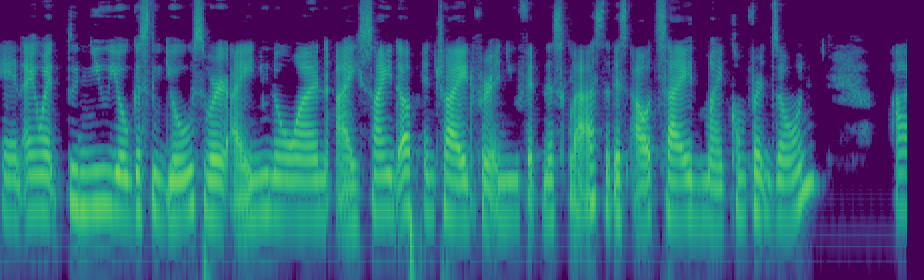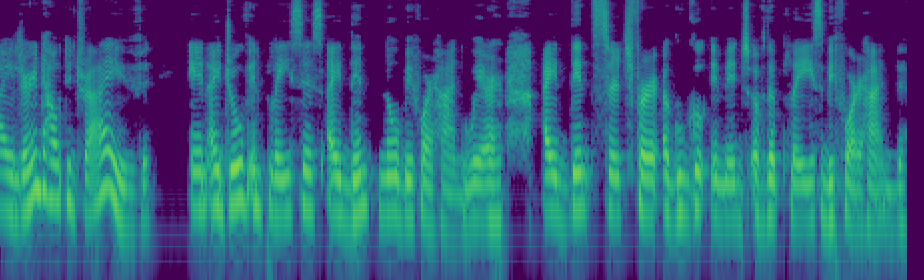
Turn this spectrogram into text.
And I went to new yoga studios where I knew no one. I signed up and tried for a new fitness class that is outside my comfort zone. I learned how to drive and I drove in places I didn't know beforehand, where I didn't search for a Google image of the place beforehand.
